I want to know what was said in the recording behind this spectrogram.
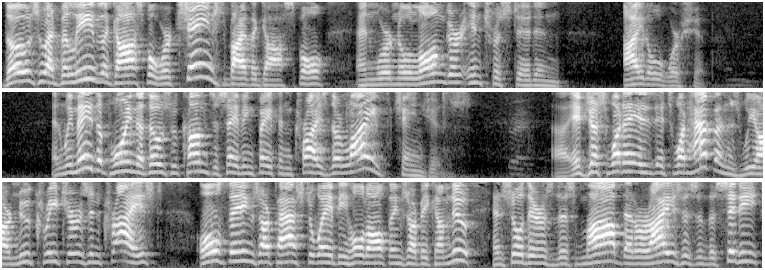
those who had believed the gospel were changed by the gospel and were no longer interested in idol worship. And we made the point that those who come to saving faith in Christ, their life changes. Uh, it just what it, it's what happens. We are new creatures in Christ. Old things are passed away. Behold, all things are become new. And so there's this mob that arises in the city.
